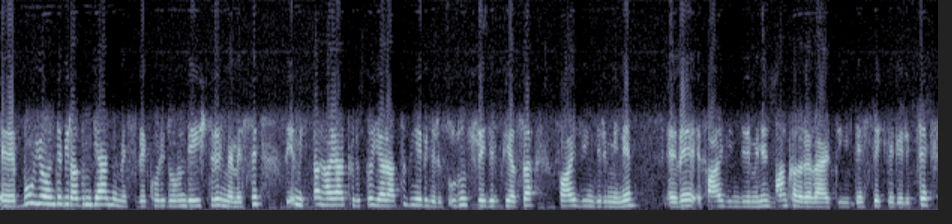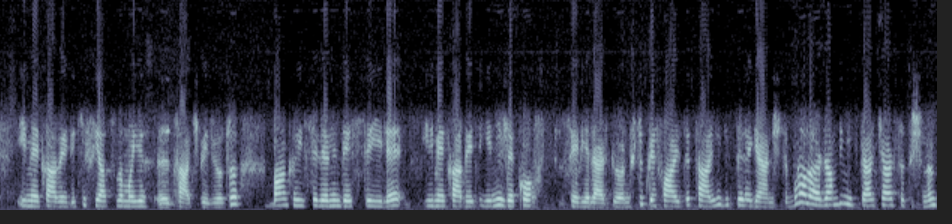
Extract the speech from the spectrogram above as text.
E, bu yönde bir adım gelmemesi ve koridorun değiştirilmemesi bir miktar hayal kırıklığı yarattı diyebiliriz. Uzun süredir piyasa faiz indirimini ve faiz indiriminin bankalara verdiği destekle birlikte İMKB'deki fiyatlamayı e, takip ediyordu. Banka hisselerinin desteğiyle İMKB'de yeni rekor seviyeler görmüştük ve faizde tarihi diplere gelmişti. Buralardan bir miktar kar satışının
